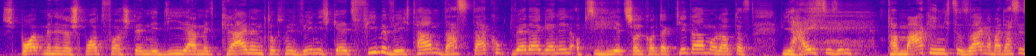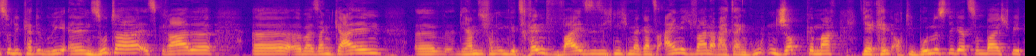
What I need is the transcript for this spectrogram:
Sportmanager, Sportvorstände, die da mit kleinen Clubs mit wenig Geld viel bewegt haben. Das, da guckt wer da gerne hin. Ob sie die jetzt schon kontaktiert haben oder ob das, wie heiß sie sind, vermag ich nicht zu sagen. Aber das ist so die Kategorie. Alan Sutter ist gerade äh, bei St. Gallen. Äh, die haben sich von ihm getrennt, weil sie sich nicht mehr ganz einig waren, aber hat einen guten Job gemacht. Der kennt auch die Bundesliga zum Beispiel.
